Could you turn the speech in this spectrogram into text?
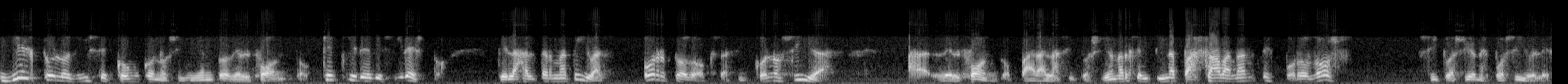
y esto lo dice con conocimiento del fondo. ¿Qué quiere decir esto? Que las alternativas ortodoxas y conocidas del fondo para la situación argentina pasaban antes por dos situaciones posibles.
